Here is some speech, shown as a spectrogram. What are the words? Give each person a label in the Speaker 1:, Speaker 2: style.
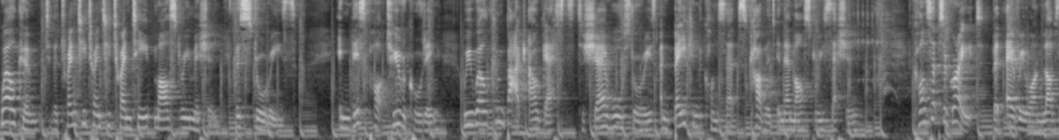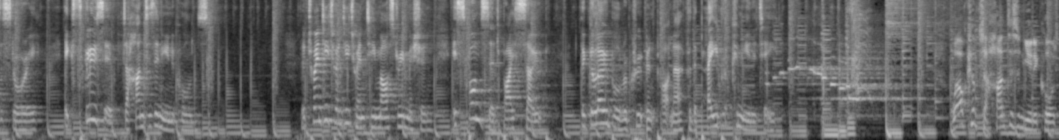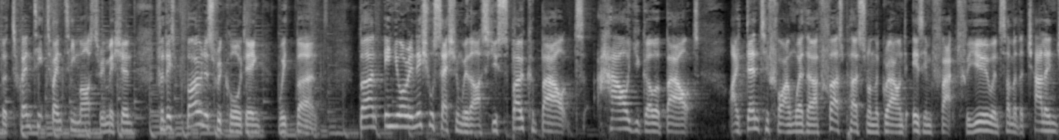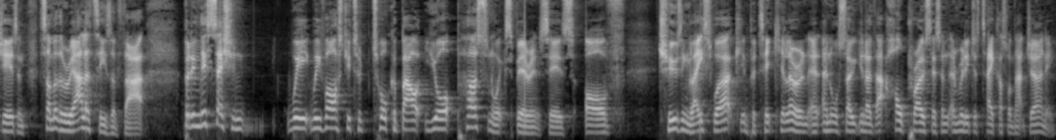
Speaker 1: Welcome to the 2020 Mastery Mission, The Stories. In this part two recording, we welcome back our guests to share war stories and bake in the concepts covered in their mastery session. Concepts are great, but everyone loves a story. Exclusive to Hunters and Unicorns. The 2020 Mastery Mission is sponsored by SOAP, the global recruitment partner for the Playbook community.
Speaker 2: Welcome to Hunters and Unicorns, the 2020 Mastery Mission, for this bonus recording with Bernd. Bernd, in your initial session with us, you spoke about how you go about identifying whether a first person on the ground is in fact for you and some of the challenges and some of the realities of that. But in this session, we, we've asked you to talk about your personal experiences of choosing Lacework in particular and, and also, you know, that whole process and, and really just take us on that journey?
